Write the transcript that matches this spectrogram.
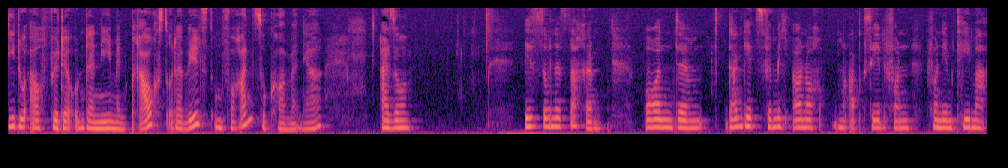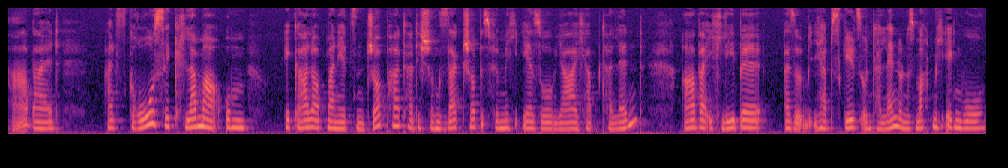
die du auch für dein Unternehmen brauchst oder willst, um voranzukommen. Ja, also ist so eine Sache. Und ähm, dann geht es für mich auch noch, mal abgesehen von, von dem Thema Arbeit, als große Klammer um, egal ob man jetzt einen Job hat, hatte ich schon gesagt, Job ist für mich eher so, ja, ich habe Talent, aber ich lebe, also ich habe Skills und Talent und es macht mich irgendwo,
